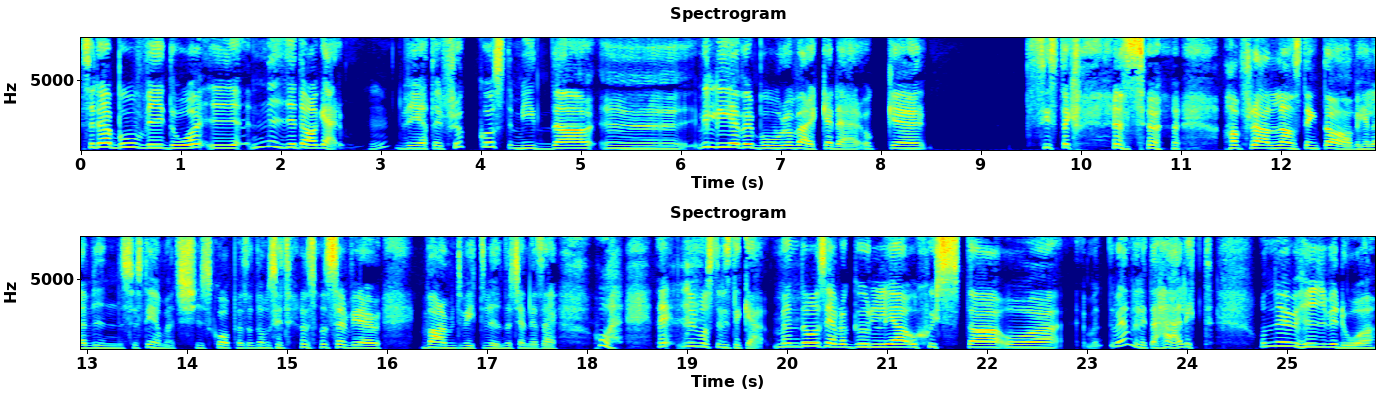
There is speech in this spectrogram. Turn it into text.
Så där bor vi då i nio dagar. Mm. Vi äter frukost, middag, eh, vi lever, bor och verkar där. Och eh, sista kvällen så har frallan stängt av hela vinsystemet, kylskåpet. Så de sitter och serverar varmt vitt vin. Då kände jag så här, "Åh, nej nu måste vi sticka. Men de var så jävla gulliga och schyssta och det var ändå lite härligt. Och nu hyr vi då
